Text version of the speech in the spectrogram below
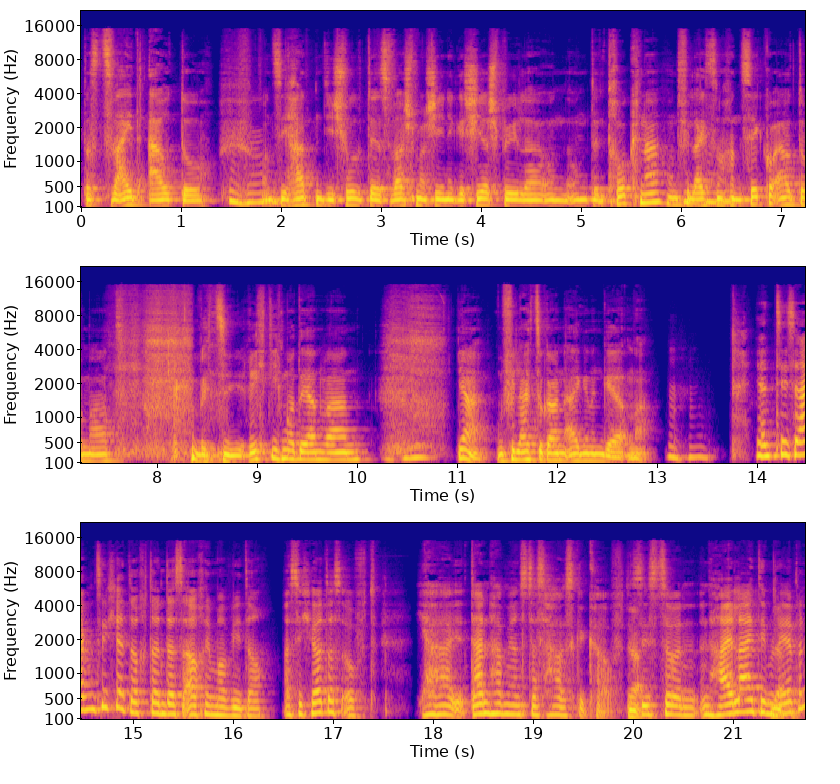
das Zweitauto und sie hatten die Schuld des Waschmaschine, Geschirrspüler und, und den Trockner und vielleicht noch ein Seko-Automat, wenn sie richtig modern waren. Ja, und vielleicht sogar einen eigenen Gärtner. Mhm. Ja, und sie sagen sich ja doch dann das auch immer wieder. Also ich höre das oft. Ja, dann haben wir uns das Haus gekauft. Das Ja. ist so ein, ein Highlight im Ja. Leben.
